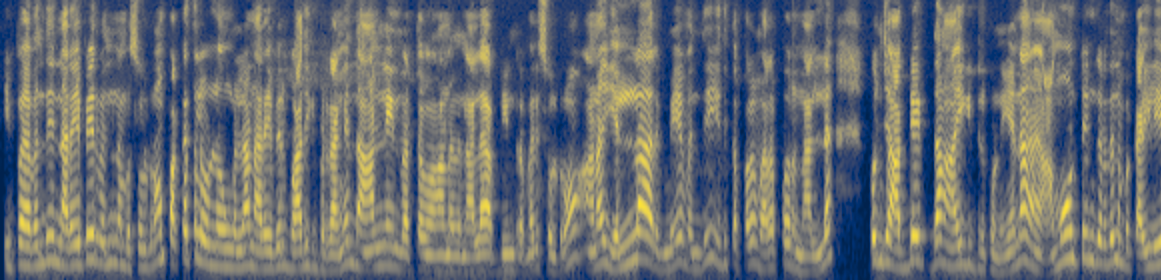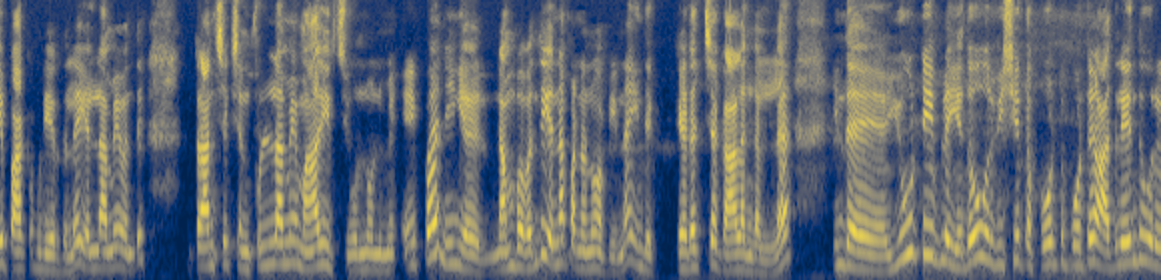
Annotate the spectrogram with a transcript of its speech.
இப்ப வந்து நிறைய பேர் வந்து நம்ம சொல்றோம் பக்கத்துல உள்ளவங்க எல்லாம் நிறைய பேர் பாதிக்கப்படுறாங்க. இந்த ஆன்லைன் வர்த்தகம் ஆனதுனால அப்படின்ற மாதிரி சொல்றோம். ஆனா எல்லாருமே வந்து இதுக்கப்புறம் வரப்போற நல்ல கொஞ்சம் அப்டேட் தான் ஆகிட்டு இருக்கணும். ஏன்னா அமௌண்ட்டுங்கிறது நம்ம கையிலேயே பார்க்க முடியறதில்ல. எல்லாமே வந்து டிரான்சாக்ஷன் ஃபுல்லாமே மாறிடுச்சு ஒன்று ஒன்றுமே இப்போ நீங்கள் நம்ம வந்து என்ன பண்ணணும் அப்படின்னா இந்த கிடைச்ச காலங்களில் இந்த யூடியூப்ல ஏதோ ஒரு விஷயத்த போட்டு போட்டு அதுலேருந்து ஒரு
